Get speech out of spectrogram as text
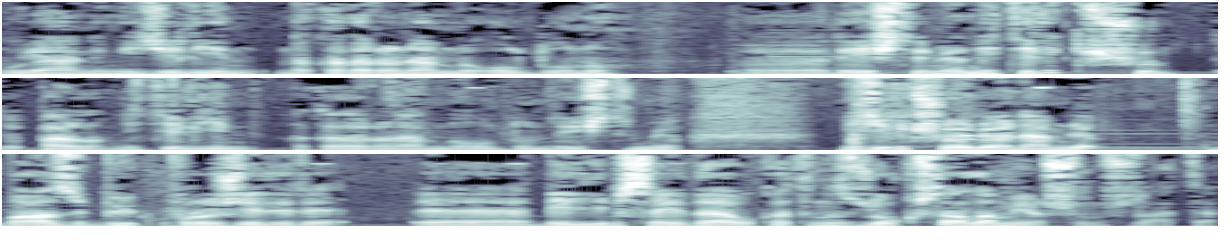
bu yani niceliğin ne kadar önemli olduğunu e, değiştirmiyor. Nitelik şu pardon niteliğin ne kadar önemli olduğunu değiştirmiyor. Nicelik şöyle önemli. Bazı büyük projeleri e, belli bir sayıda avukatınız yoksa alamıyorsunuz zaten.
